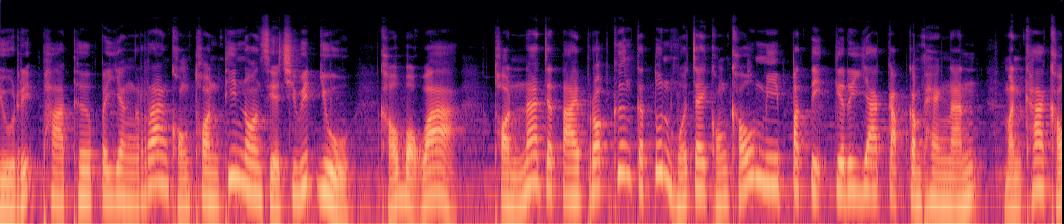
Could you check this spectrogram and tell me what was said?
ยูริพาเธอไปยังร่างของทอนที่นอนเสียชีวิตอยู่ เขาบอกว่าทอนน่าจะตายเพราะเครื่องกระตุ้นหัวใจของเขามีปฏิกิริยากับกำแพงนั้น มันฆ่าเขา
